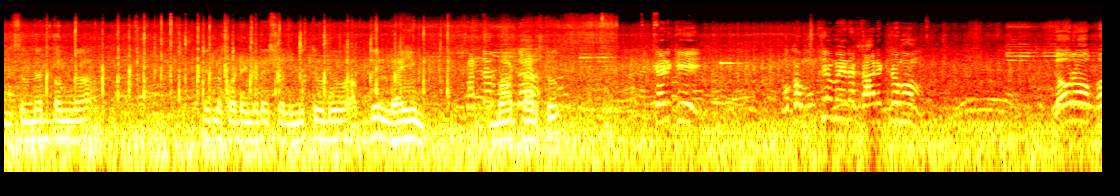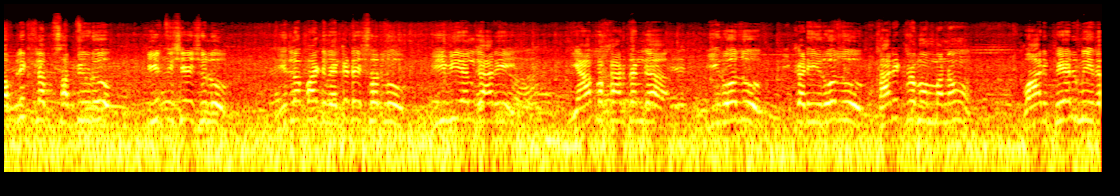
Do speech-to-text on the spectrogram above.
ఈ సందర్భంగా ఇర్లపాటి వెంకటేశ్వర మిత్రుడు అబ్దుల్ రహీం మాట్లాడుతూ ఇక్కడికి ఒక ముఖ్యమైన కార్యక్రమం. గౌరవ పబ్లిక్ క్లబ్ సభ్యుడు కీర్తిశేషులు ఇర్లపాటి వెంకటేశ్వర్లు వివిఎల్ గారి జ్ఞాపకార్థంగా ఈరోజు ఇక్కడ ఈరోజు కార్యక్రమం మనం వారి పేరు మీద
